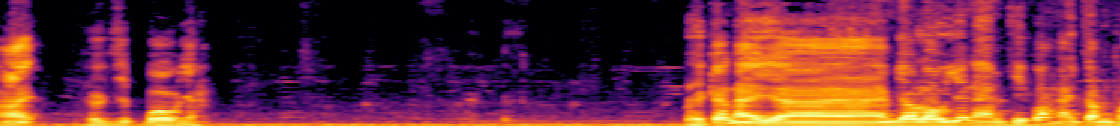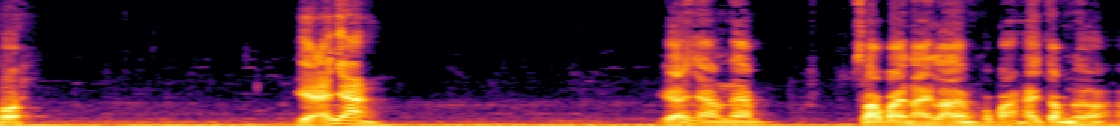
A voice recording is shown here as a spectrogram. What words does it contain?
Đấy thước Zippo nha. Thì cái này à, em giao lưu với anh em chỉ có 200 thôi. Rẻ nha. Rẻ nha anh em. Sau bài này là em không bán 200 nữa.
